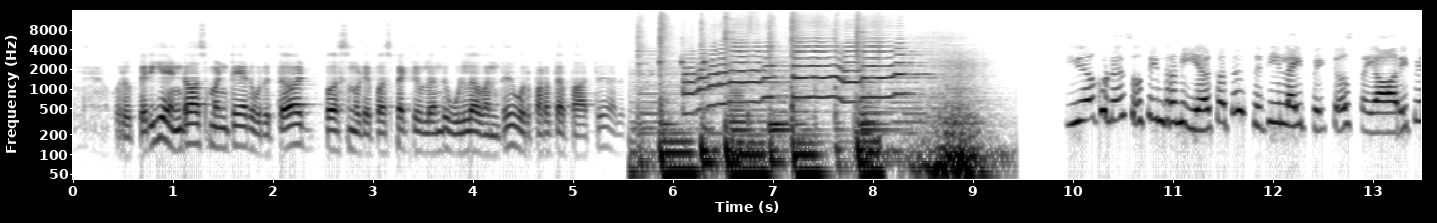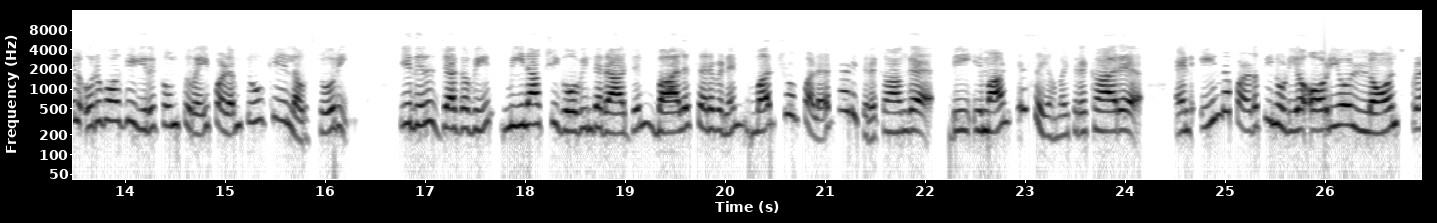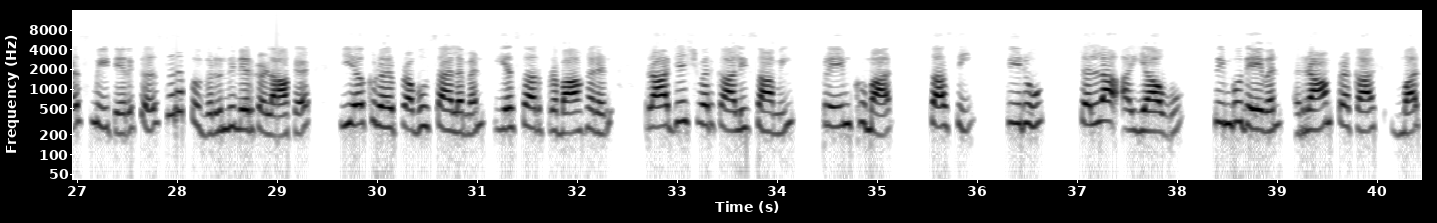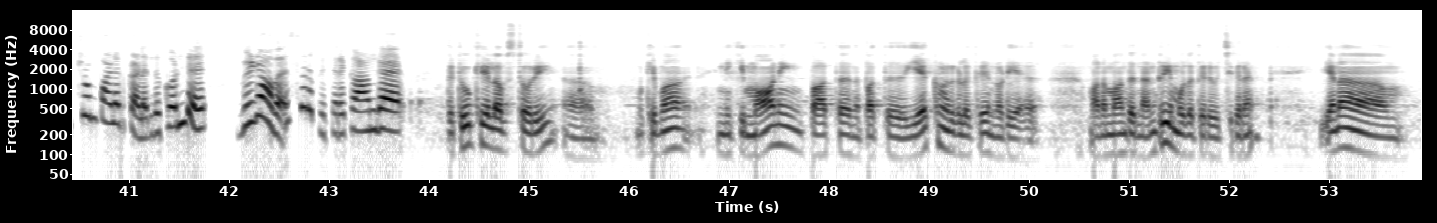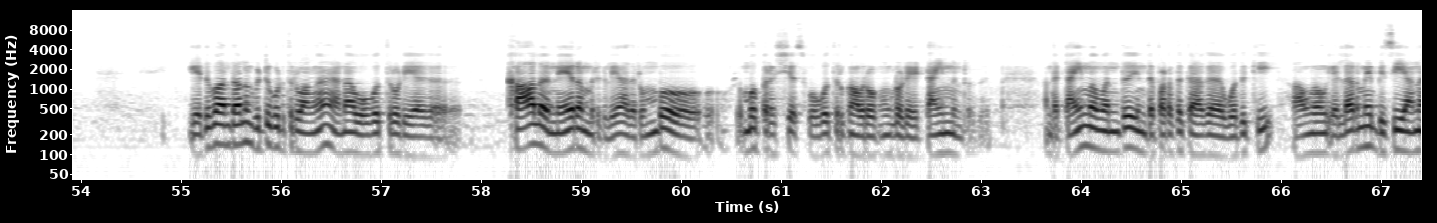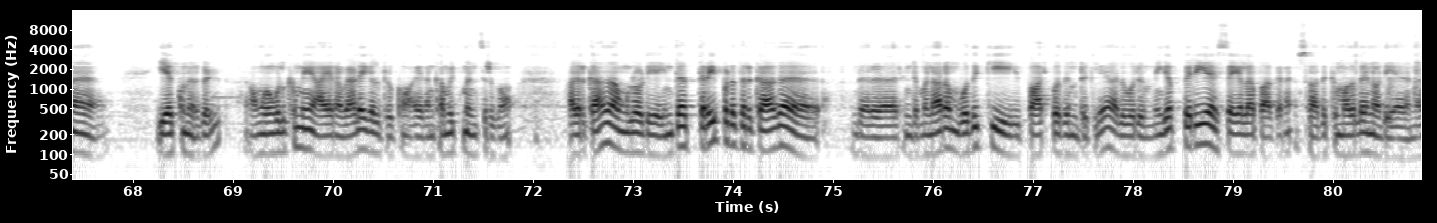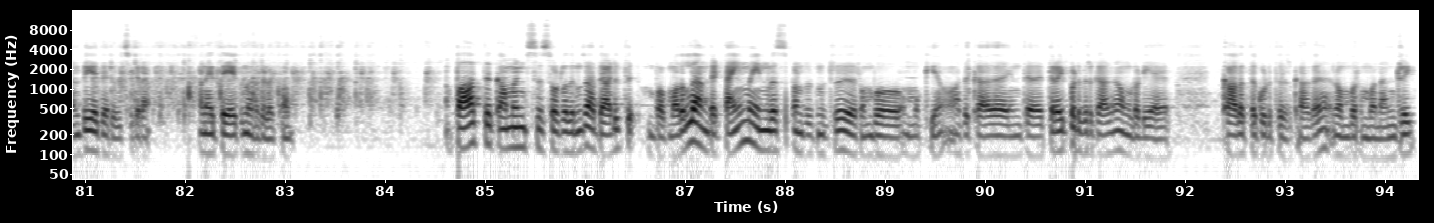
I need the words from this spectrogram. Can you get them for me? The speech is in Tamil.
ஒரு பெரிய என்டாஸ்மெண்ட்டே அது ஒரு தேர்ட் பர்சனுடைய பர்ஸ்பெக்டிவ்லேருந்து உள்ளே வந்து ஒரு படத்தை பார்த்து அது இயக்குனர் சுசீந்திரன் இயக்கத்தில் சிட்டி லைட் பிக்சர்ஸ் தயாரிப்பில் உருவாகி இருக்கும் திரைப்படம் டூ கே லவ் ஸ்டோரி இதில் ஜெகவீர் மீனாட்சி கோவிந்தராஜன் பாலசரவணன் மற்றும் பலர் நடித்திருக்காங்க. டி. இமான் இசையமைத்திருக்காரு. அண்ட் இந்த படத்தினுடைய ஆடியோ லான்ச் பிரஸ் மீட்டிற்கு சிறப்பு விருந்தினர்களாக இயக்குனர் பிரபு சாலமன் எஸ் ஆர் பிரபாகரன் ராஜேஸ்வர் காளிசாமி பிரேம்குமார் சசி திரு செல்லா ஐயாவு சிம்புதேவன் ராம் பிரகாஷ் மற்றும் பலர் கலந்து கொண்டு விழாவை சிறப்பித்திருக்காங்க. இந்த டூ கே லவ் ஸ்டோரி முக்கியமாக இன்னைக்கு மார்னிங் பார்த்த அந்த பத்து இயக்குனர்களுக்கு என்னுடைய மனமார்ந்த நன்றியை முதல்ல தெரிவிச்சுக்கிறேன். ஏன்னா எதுவாக இருந்தாலும் விட்டு கொடுத்துருவாங்க. ஆனால் ஒவ்வொருத்தருடைய கால நேரம் இருக்கு இல்லையா? அது ரொம்ப ரொம்ப ப்ரெஷியஸ் ஒவ்வொருத்தருக்கும் அவர் அவங்களுடைய டைம்ன்றது அந்த டைமை வந்து இந்த படத்துக்காக ஒதுக்கி அவங்க எல்லாருமே பிஸியான இயக்குனர்கள் அவங்கவுங்களுக்குமே ஆயிரம் வேலைகள் இருக்கும் ஆயிரம் கமிட்மெண்ட்ஸ் இருக்கும். அதற்காக அவங்களுடைய இந்த திரைப்படத்திற்காக இந்த ரெண்டு மணி நேரம் ஒதுக்கி பார்ப்பதுன்னு இருக்கு இல்லையா? அது ஒரு மிகப்பெரிய செயலாக பார்க்குறேன். ஸோ அதுக்கு முதல்ல என்னுடைய நன்றியை தெரிவிச்சுக்கிறேன் அனைத்து இயக்குனர்களுக்கும் பார்த்து கமெண்ட்ஸ் சொல்கிறதுன்றது அது அடுத்து. இப்போ முதல்ல அந்த டைமை இன்வெஸ்ட் பண்ணுறதுன்றது ரொம்ப முக்கியம். அதுக்காக இந்த திரைப்படத்திற்காக அவங்களுடைய காலத்தை கொடுத்ததுக்காக ரொம்ப ரொம்ப நன்றி.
